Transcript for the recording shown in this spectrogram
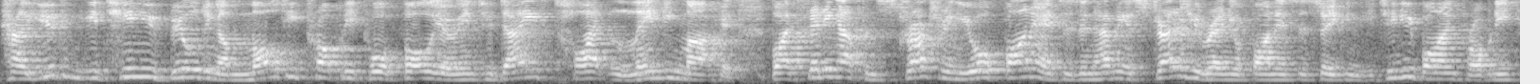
how you can continue building a multi-property portfolio in today's tight lending market by setting up and structuring your finances and having a strategy around your finances so you can continue buying property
